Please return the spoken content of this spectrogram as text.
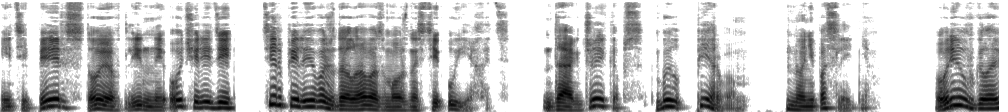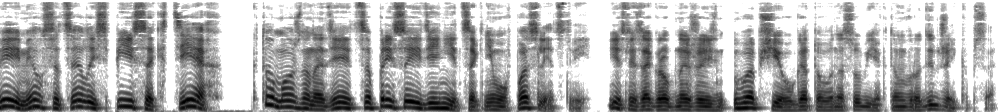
и теперь, стоя в длинной очереди, терпеливо ждала возможности уехать. Даг Джейкобс был первым, но не последним. У Рил в голове имелся целый список тех, кто, можно надеяться, присоединиться к нему впоследствии, если загробная жизнь вообще уготована субъектом вроде Джейкобса.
